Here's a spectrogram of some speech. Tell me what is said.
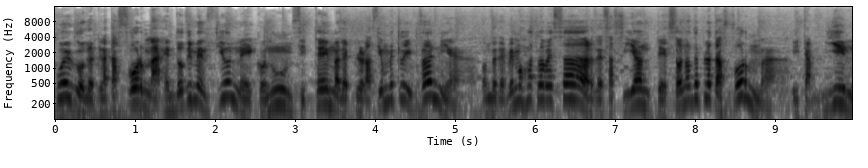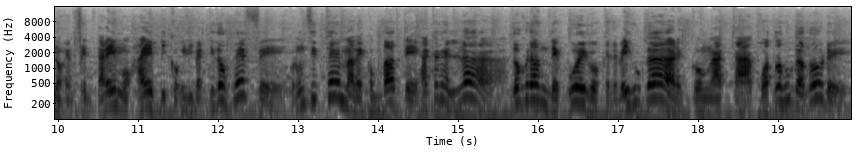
juego de plataformas en dos dimensiones con un sistema de exploración Metroidvania, donde debemos atravesar desafiantes zonas de plataforma y también nos enfrentaremos a épicos y divertidos jefes, con un sistema de combate hack and slash, dos grandes juegos que debéis jugar con hasta cuatro jugadores,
